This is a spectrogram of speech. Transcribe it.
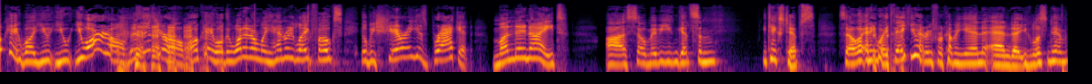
Okay, well, you you you are at home. This is your home. Okay, well, the one and only Henry Lake, folks, he'll be sharing his bracket Monday night. Uh, so maybe you can get some. He takes tips. So anyway, thank you, Henry, for coming in, and uh, you can listen to him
